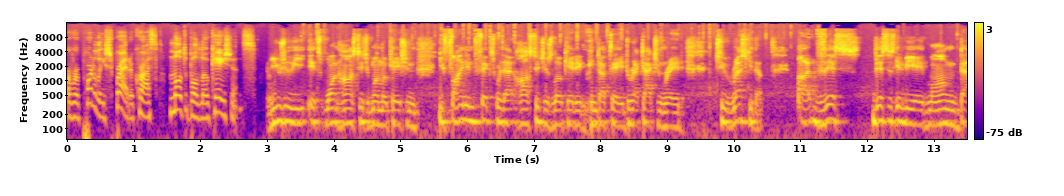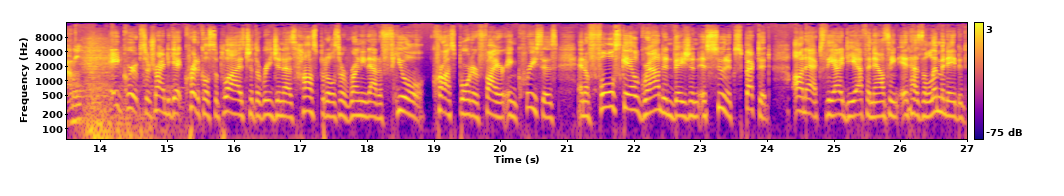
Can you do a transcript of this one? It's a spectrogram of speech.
are reportedly spread across multiple locations. Usually it's one hostage in one location. You find and fix where that hostage is located and conduct a direct action raid to rescue them. Uh, this this is going to be a long battle. Eight groups are trying to get critical supplies to the region as hospitals are running out of fuel. Cross border fire increases, and a full scale ground invasion is soon expected. On X, the IDF announcing it has eliminated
